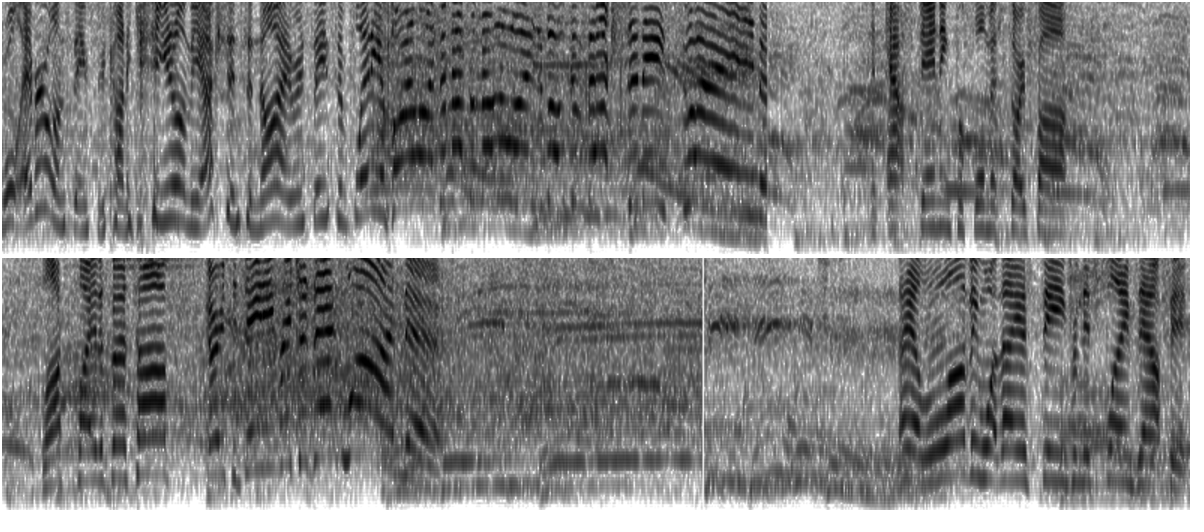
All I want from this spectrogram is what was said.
Well, everyone seems to be kind of getting in on the action tonight. We've seen some plenty of highlights, and that's another one. Welcome back, Shanice Swain. An outstanding performance so far. Last play of the first half goes to Didi Richards and one. They are loving what they are seeing from this Flames outfit.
